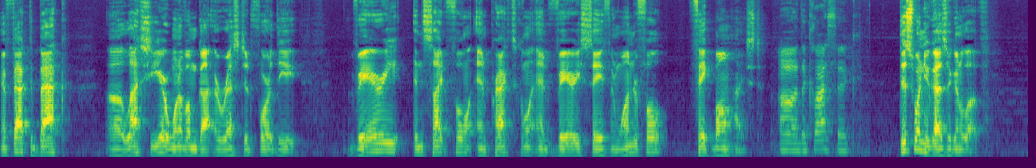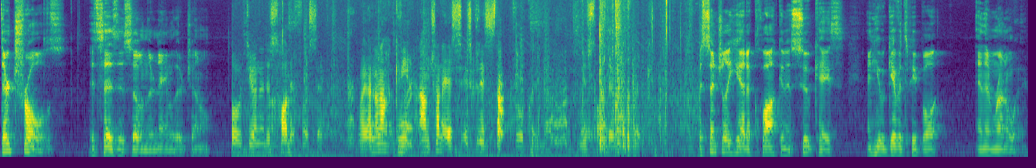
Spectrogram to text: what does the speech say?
In fact, back uh, last year, one of them got arrested for the very insightful and practical and very safe and wonderful fake bomb heist. Oh, the classic. This one you guys are gonna love. They're trolls. It says it so in their name of their channel. Oh, do you want to just hold it for a sec? Wait, no, no, can you, I'm trying to, it's, it's gonna stop real quick. Can you just hold it real quick? Essentially, he had a clock in his suitcase, and he would give it to people, and then run away.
